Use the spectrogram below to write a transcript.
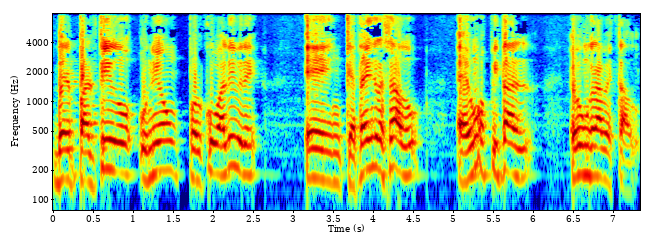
del Partido Unión por Cuba Libre en que está ingresado en un hospital en un grave estado.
